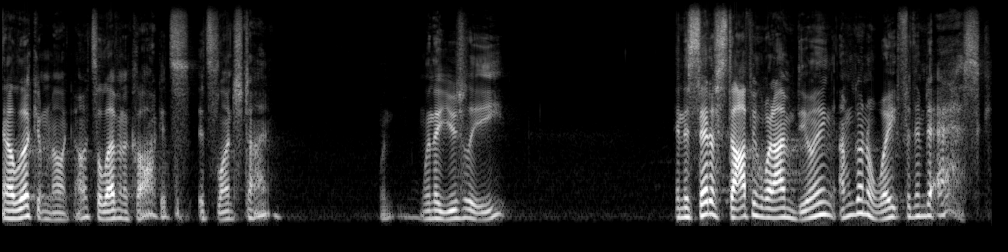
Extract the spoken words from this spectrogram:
And I look and I'm like, oh, it's 11 o'clock. It's, it's lunchtime when they usually eat. And instead of stopping what I'm doing, I'm going to wait for them to ask.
